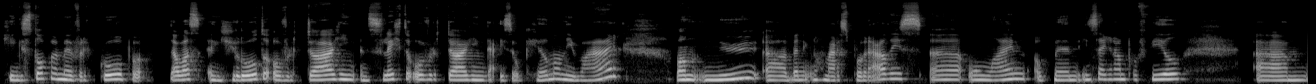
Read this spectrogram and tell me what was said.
ging stoppen met verkopen. Dat was een grote overtuiging, een slechte overtuiging. Dat is ook helemaal niet waar. Want nu uh, ben ik nog maar sporadisch uh, online op mijn Instagram-profiel. Ehm,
